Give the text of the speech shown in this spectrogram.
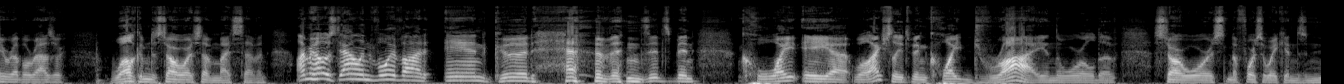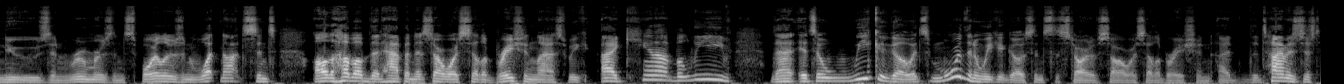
Hey, Rebel Rouser. Welcome to Star Wars 7 by 7 I'm your host, Allen Voivod, and good heavens, it's been quite a, uh, well, actually, it's been quite dry in the world of Star Wars and The Force Awakens news and rumors and spoilers and whatnot since all the hubbub that happened at Star Wars Celebration last week. I cannot believe that it's a week ago. It's more than a week ago since the start of Star Wars Celebration. I, the time has just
